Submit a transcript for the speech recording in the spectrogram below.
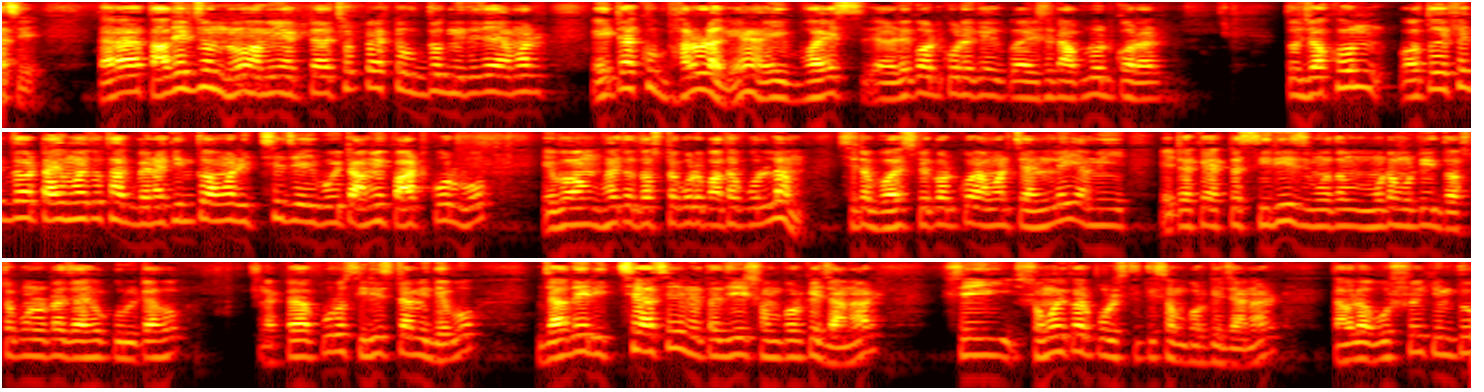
আছে, তারা তাদের জন্য আমি একটা ছোট্ট একটা উদ্যোগ নিতে চাই। আমার এটা খুব ভালো লাগে হ্যাঁ এই ভয়েস রেকর্ড করে সেটা আপলোড করার। তো যখন অত এফেক্ট দেওয়ার টাইম হয়তো থাকবে না, কিন্তু আমার ইচ্ছে যে এই বইটা আমি পাঠ করব এবং হয়তো দশটা করে পাতা পড়লাম, সেটা ভয়েস রেকর্ড করে আমার চ্যানেলেই আমি এটাকে একটা সিরিজ মোটামুটি দশটা পনেরোটা যাই হোক, কুড়িটা হোক, একটা পুরো সিরিজটা আমি দেব। যাদের ইচ্ছে আছে নেতাজি সম্পর্কে জানার, সেই সময়কার পরিস্থিতি সম্পর্কে জানার, তাহলে অবশ্যই কিন্তু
